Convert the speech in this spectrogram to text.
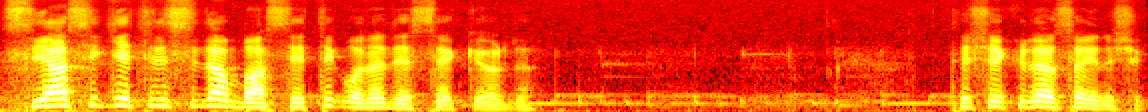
Siyasi getirisinden bahsettik, o da destek gördü. Teşekkürler Sayın Işık.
